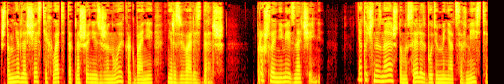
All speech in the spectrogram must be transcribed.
что мне для счастья хватит отношений с женой, как бы они ни развивались дальше. Прошлое не имеет значения. Я точно знаю, что мы с Элис будем меняться вместе,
